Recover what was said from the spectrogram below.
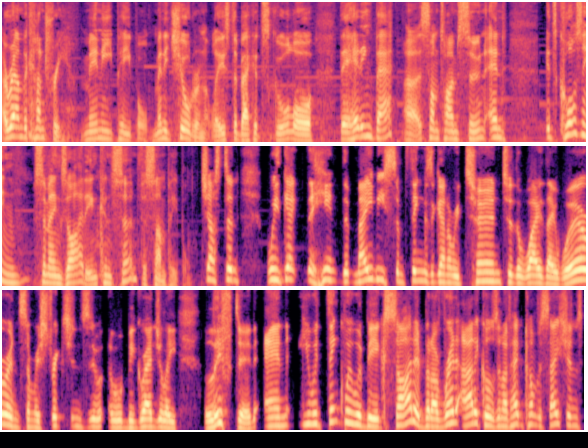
Around the country, many people, many children at least, are back at school or they're heading back uh, sometime soon. And it's causing some anxiety and concern for some people. Justin, we get the hint that maybe some things are going to return to the way they were and some restrictions will be gradually lifted. And you would think we would be excited, but I've read articles and I've had conversations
